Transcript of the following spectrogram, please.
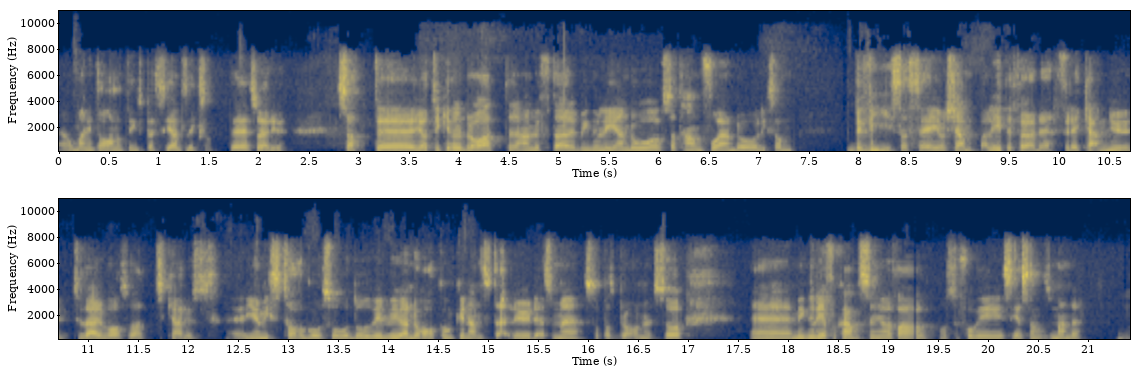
eh, om man inte har någonting speciellt. Liksom. Det, så är det ju. Så att, eh, jag tycker det är bra att han luftar Mignolet ändå så att han får ändå liksom bevisa sig och kämpa lite för det. För det kan ju tyvärr vara så att Karius eh, gör misstag och så. Och då vill vi ju ändå ha konkurrens där. Det är ju det som är så pass bra nu. Så eh, Mignolet får chansen i alla fall. Och så får vi se sen vad som händer. Mm.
